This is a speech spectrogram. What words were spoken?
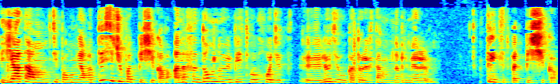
Я там, типа, у меня вот тысячу подписчиков, а на фэндомную битву ходят э, люди, у которых там, например, 30 подписчиков.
